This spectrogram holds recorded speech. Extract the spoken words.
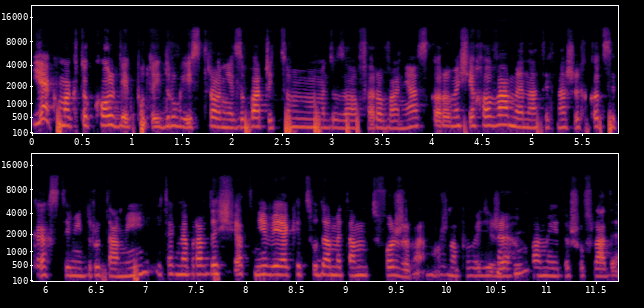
jak ma ktokolwiek po tej drugiej stronie zobaczyć, co my mamy do zaoferowania, skoro my się chowamy na tych naszych kocykach z tymi drutami i tak naprawdę świat nie wie, jakie cuda my tam tworzymy. Można powiedzieć, że mhm. chowamy je do szuflady.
